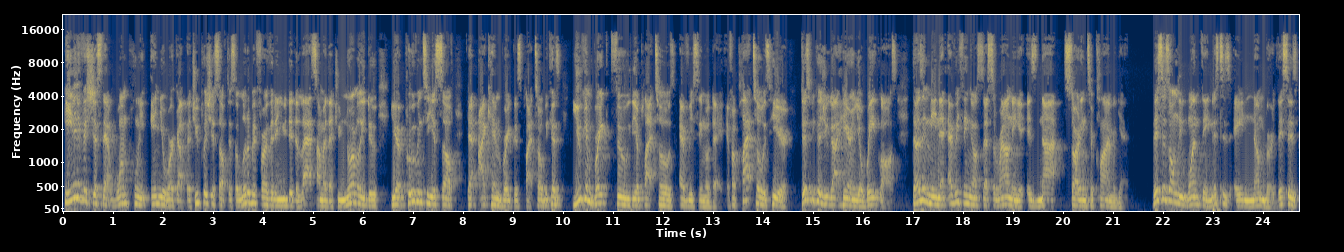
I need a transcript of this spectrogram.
even if it's just that one point in your workout that you push yourself just a little bit further than you did the last time or that you normally do, you have proven to yourself that I can break this plateau because you can break through your plateaus every single day. If a plateau is here, just because you got here in your weight loss doesn't mean that everything else that's surrounding it is not starting to climb again. This is only one thing. This is a number. This is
